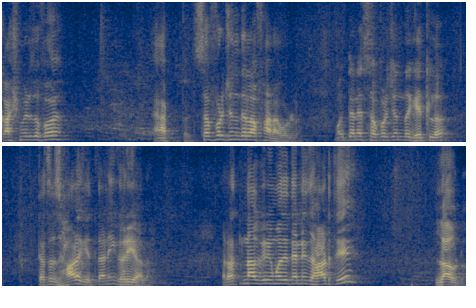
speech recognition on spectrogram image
काश्मीरचं फळ? ॲपल. सफरचंद त्याला फार आवडलं. मग त्याने सफरचंद घेतलं त्याचं झाड घेतलं आणि घरी आला. रत्नागिरीमध्ये त्याने झाड ते लावलं.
